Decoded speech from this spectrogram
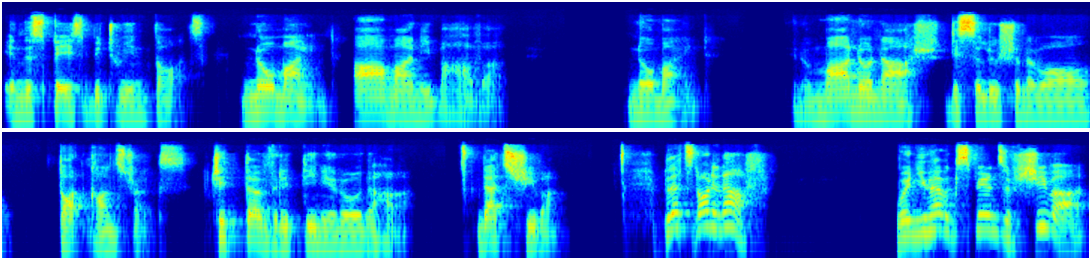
in the space between thoughts, no mind, amani bhava, no mind. You know, mano nash, dissolution of all thought constructs, chitta vritti nirodha. That's Shiva. But that's not enough. When you have experience of Shiva,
